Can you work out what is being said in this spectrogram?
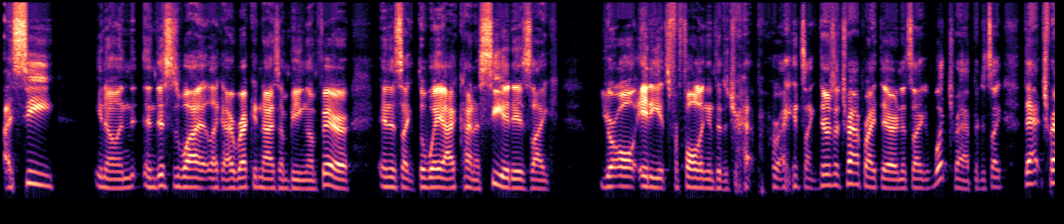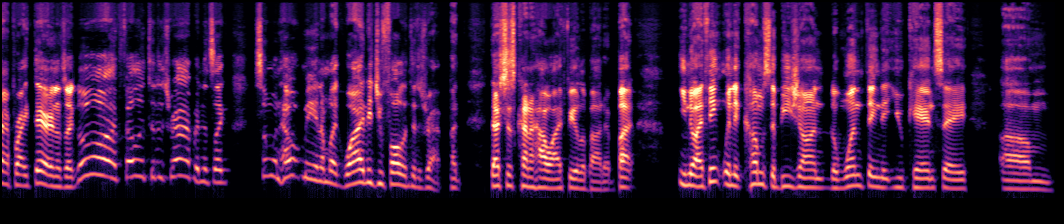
I see you know, and and this is why like I recognize I'm being unfair, and it's like the way I kind of see it is like you're all idiots for falling into the trap, right? It's like there's a trap right there, and it's like what trap? And it's like that trap right there, and it's like oh, I fell into the trap, and it's like someone help me, and I'm like, why did you fall into the trap? But that's just kind of how I feel about it. But you know, I think when it comes to Bijan, the one thing that you can say um,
